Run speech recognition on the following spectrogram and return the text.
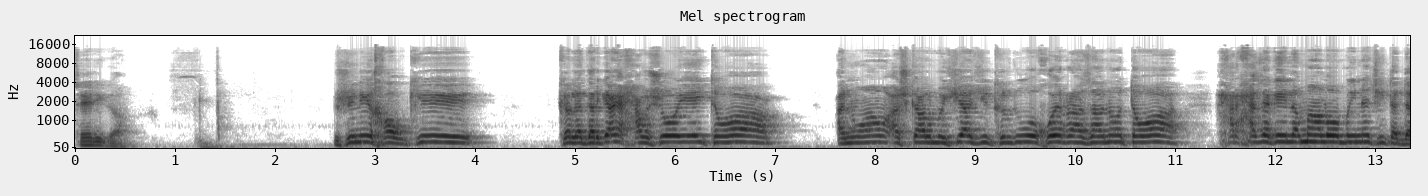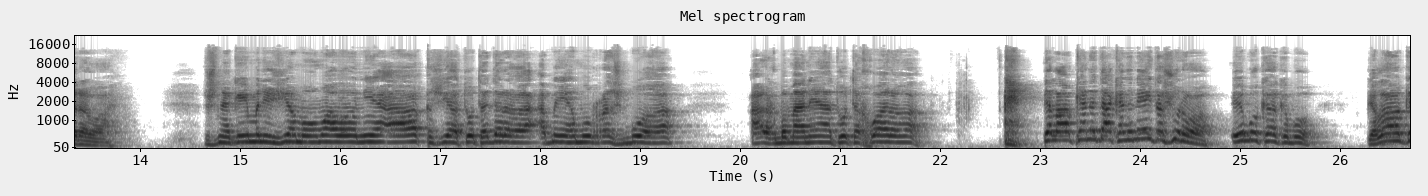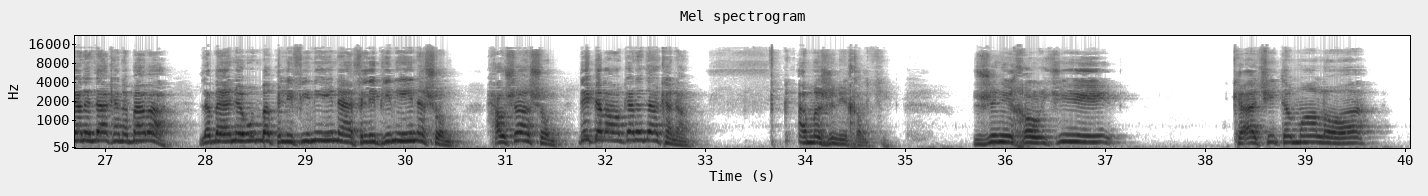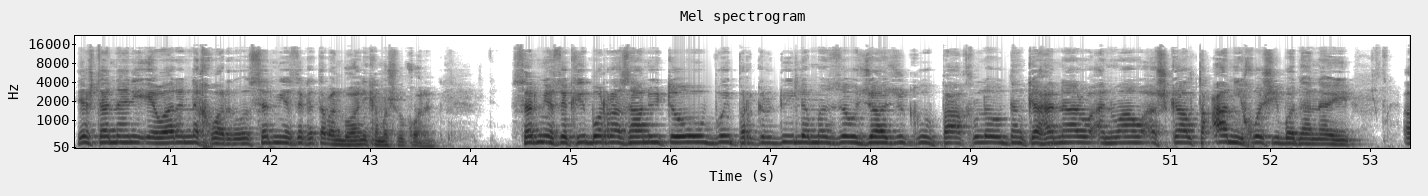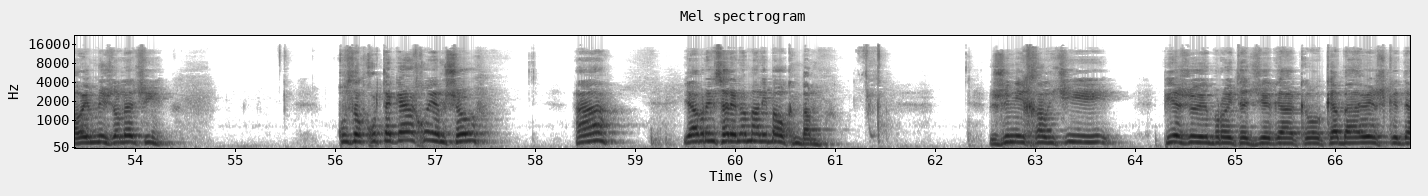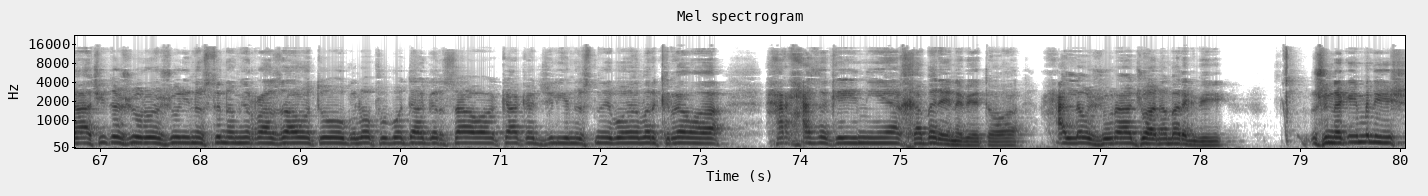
سەیریگە ژنی خەڵکی کە لە دەرگای حەوشۆیەیتەوە ئەنوا و ئەشکال مکیاجی کردووە خۆی ڕازانۆتەوە هەر حەزەکەی لە ماڵەوە بی نەچیتە دەرەوە ژنەکەی منی ژیەمەوە ماڵەوە نییە ئا قژیا تۆتە دەرەوە ئەمەی هەموو ڕەش بووە ئارق بەمانەیە تۆتە خوارەوە پێڵاوکەنە داکەنە نەیتە شوورەوە ئێ بۆ کاکە بۆ پێڵاوەکانت داکەنە بابە لە بەیانیۆ بووم بە پلیفینی هینە فلیپینی هینە شۆم حەوشا شۆم دەی پێڵاوەکانت داکەنە ئەمە ژنی خەڵکی ژنی خەڵکی کە ئەچیتە ماڵەوە هێشتا نانی ئێوارە نەخواردەوە سەر مێزەکە تەبەن بۆوانی کە مەشروب خۆرن سەر مێزەکەی بۆ ڕازانویتەوە بۆی پڕکردووی لە مەزە و جاجک و پاقلە و دەنکە هەنار و ئەنوا و ئەشکال تەعامی خۆشی بۆ داناوی ئەوەی منیش دەڵێ چی قوزە قورتەکە خۆی ئەم شەو ها یا بڕین سەرێ لە ماڵی باوکم بم ژنی خەڵکی پێشەوەی بڕۆیتە جێگاکەەوە کە باوێش کردا ئەچیتە ژوور و ژووری نووسنەمی ڕازاوە تۆ گڵۆپ بۆ داگەرساوە کاکە جلی نووسنێ بۆ بەرکراوە هەر حەزەکەی نییە خەبەرێ نەبێتەوە حەل لەو ژوورا جوانە مەرگ بی ژنەکەی منیش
